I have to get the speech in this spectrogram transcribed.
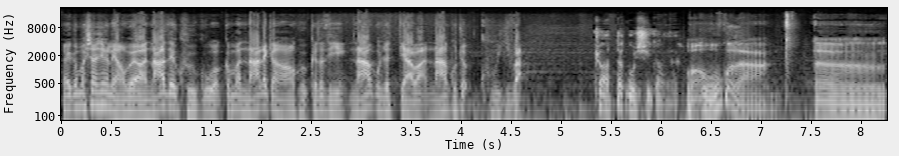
哎，葛么相信两位啊，㑚侪看过个，葛么㑚来讲讲看，搿只电影㑚感觉嗲伐？㑚感觉可以伐？叫阿德哥先讲呀。我我觉着啊，嗯，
